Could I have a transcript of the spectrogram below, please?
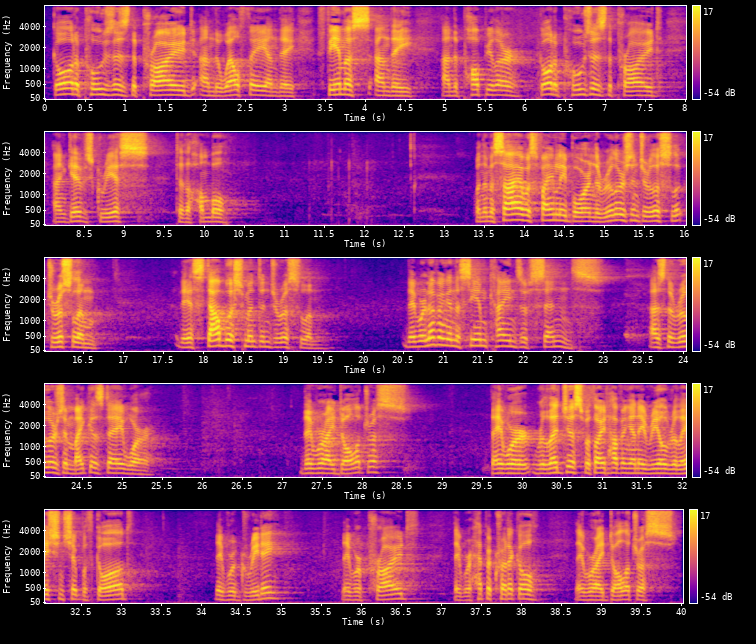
God opposes the proud and the wealthy and the famous and the, and the popular. God opposes the proud and gives grace to the humble. When the Messiah was finally born, the rulers in Jerusalem, the establishment in Jerusalem, they were living in the same kinds of sins as the rulers in Micah's day were. They were idolatrous. They were religious without having any real relationship with God. They were greedy. They were proud. They were hypocritical, they were idolatrous.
